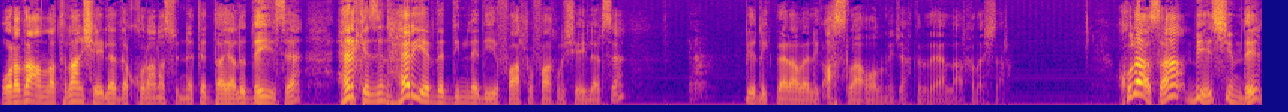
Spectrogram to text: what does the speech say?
Orada anlatılan şeyler de Kur'an'a sünnete dayalı değilse, herkesin her yerde dinlediği farklı farklı şeylerse, birlik beraberlik asla olmayacaktır değerli arkadaşlar. Hulasa biz şimdi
